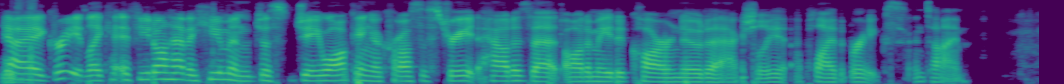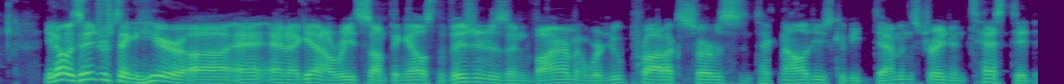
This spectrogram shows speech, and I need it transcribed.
Yeah, I agree. Like, if you don't have a human just jaywalking across the street, how does that automated car know to actually apply the brakes in time? You know, it's interesting here, uh, and, and, again, I'll read something else. The vision is an environment where new products, services, and technologies can be demonstrated and tested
